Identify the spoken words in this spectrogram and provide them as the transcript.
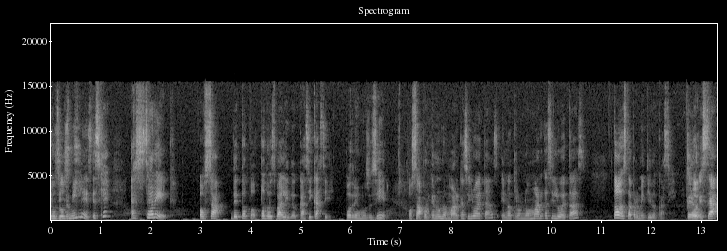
los principios. 2000 es que aesthetic, o sea, de todo, todo es válido, casi casi, podríamos decir. O sea, porque en uno marca siluetas, en otro no marca siluetas, todo está permitido casi. Pero que sea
